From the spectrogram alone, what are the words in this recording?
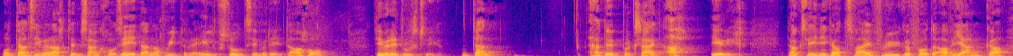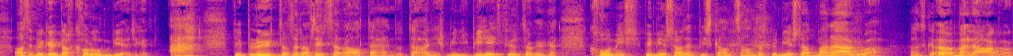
Und dann sind wir nach dem San José, dann nach weiteren elf Stunden sind wir dort angekommen, sind wir nicht ausgestiegen. Und dann hat jemand gesagt, ah, Erich, da sehe ich gerade zwei Flüger von der Avianca. Also wir gehen nach Kolumbien. Ich dachte, ah, wie blöd, dass sie das jetzt erraten haben. Und da habe ich meine Billett für gesagt. Komisch, bei mir steht etwas ganz anderes. Bei mir steht Managua. Oh, Managua.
